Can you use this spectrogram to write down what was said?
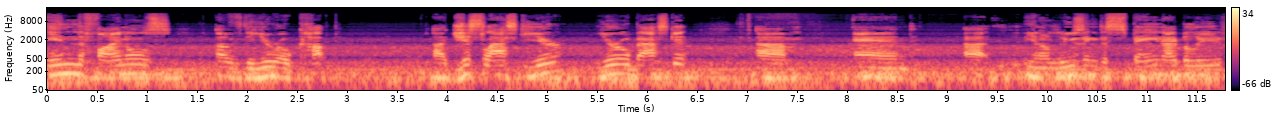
in the finals of the Euro Cup uh, just last year, Eurobasket, um, and uh, you know, losing to Spain, I believe.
